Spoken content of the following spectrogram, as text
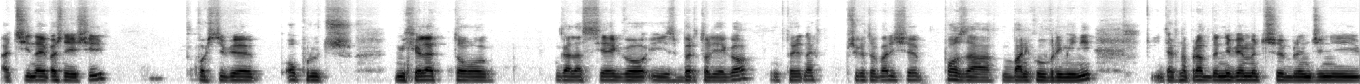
a ci najważniejsi, właściwie oprócz Micheletto, Galassiego i Sbertoliego, to jednak przygotowali się poza bańką w Rimini. I tak naprawdę nie wiemy, czy Blędzini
